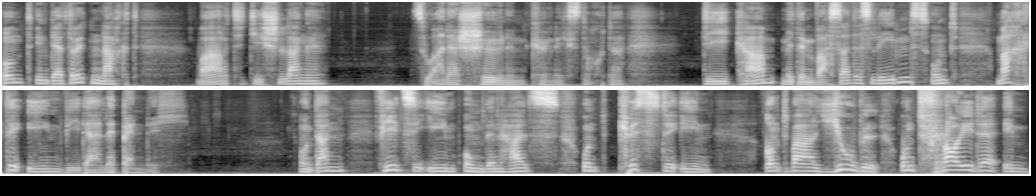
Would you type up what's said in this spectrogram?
Und in der dritten Nacht ward die Schlange zu einer schönen Königstochter, die kam mit dem Wasser des Lebens und machte ihn wieder lebendig. Und dann fiel sie ihm um den Hals und küsste ihn, und war Jubel und Freude im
